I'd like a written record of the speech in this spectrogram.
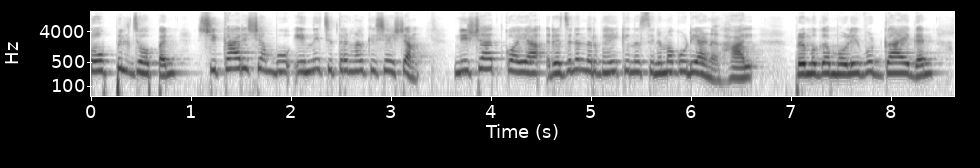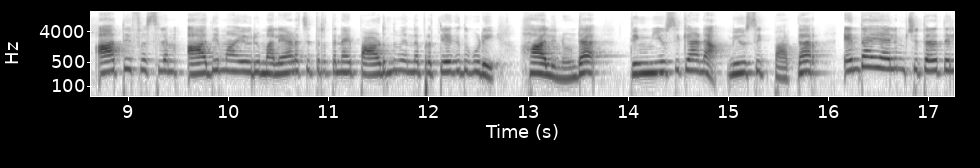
തോപ്പിൽ ജോപ്പൻ ശിക്കാരി ശംഭു എന്നീ ചിത്രങ്ങൾക്ക് ശേഷം നിഷാദ് കോയ രചന നിർവഹിക്കുന്ന സിനിമ കൂടിയാണ് ഹാൽ. പ്രമുഖ മോളിവുഡ് ഗായകൻ ആതിഫ് അസ്ലം ആദ്യമായ ഒരു മലയാള ചിത്രത്തിനായി പാടുന്നുവെന്ന പ്രത്യേകത കൂടി ഹാലിനുണ്ട്. തിങ് മ്യൂസിക്കാണ് മ്യൂസിക് പാർട്ണർ എന്തായാലും ചിത്രത്തിൽ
